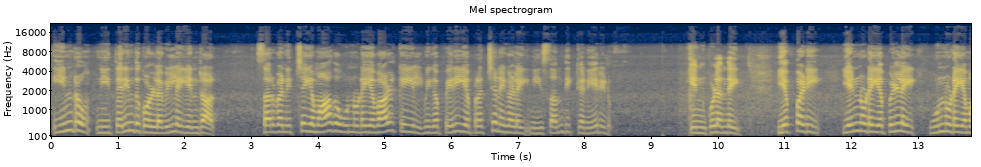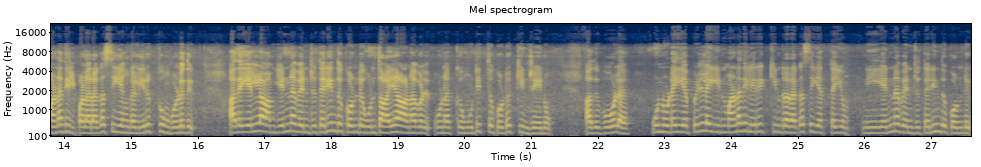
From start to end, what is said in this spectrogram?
இன்றும் நீ தெரிந்து கொள்ளவில்லை என்றால் சர்வ நிச்சயமாக உன்னுடைய வாழ்க்கையில் மிகப்பெரிய பிரச்சனைகளை நீ சந்திக்க நேரிடும். என் குழந்தை எப்படி என்னுடைய பிள்ளை உன்னுடைய மனதில் பல ரகசியங்கள் இருக்கும் பொழுது அதையெல்லாம் என்னவென்று தெரிந்து கொண்டு உன் தாயானவள் உனக்கு முடித்து கொடுக்கின்றேனோ? அதுபோல உன்னுடைய பிள்ளையின் மனதில் இருக்கின்ற ரகசியத்தையும் நீ என்னவென்று தெரிந்து கொண்டு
